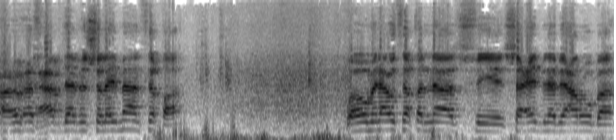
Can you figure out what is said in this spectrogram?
عبدة بن سليمان ثقة. وهو من أوثق الناس في سعيد بن أبي عروبة.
